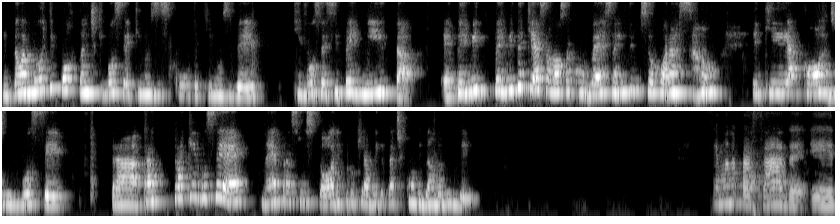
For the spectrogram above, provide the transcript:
Então é muito importante que você que nos escuta, que nos vê, que você se permita, é, permita, permita que essa nossa conversa entre no seu coração e que acorde você para quem você é, né? Para a sua história e para o que a vida está te convidando a viver. Semana passada, é,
